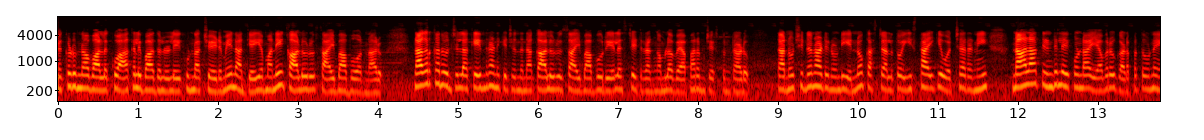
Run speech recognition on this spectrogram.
ఎక్కడున్నా వాళ్ళకు ఆకలి బాధలు లేకుండా చేయడమే నా ధ్యేయమని కాలూరు సాయిబాబు అన్నారు. నాగర్ కర్నూలు జిల్లా కేంద్రానికి చెందిన కాలూరు సాయిబాబు రియల్ ఎస్టేట్ రంగంలో వ్యాపారం చేస్తుంటాడు. తాను చిన్ననాటి నుండి ఎన్నో కష్టాలతో ఈ స్థాయికి వచ్చారని నాలా తిండి లేకుండా ఎవరు గడపతోనే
